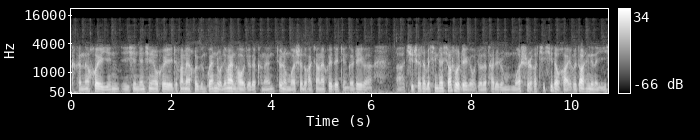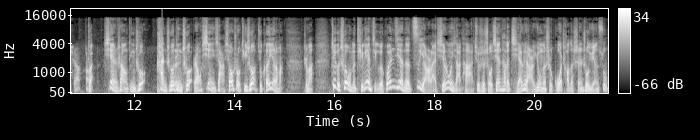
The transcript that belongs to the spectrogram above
可能会引一些年轻人会这方面会更关注。另外的话，我觉得可能这种模式的话，将来会对整个这个，呃，汽车特别新车销售这个，我觉得它这种模式和体系的话，也会造成一定的影响。对，线上订车、看车、订车，然后线下销售提车就可以了嘛，是吧？这个车我们提炼几个关键的字眼来形容一下它，就是首先它的前脸用的是国潮的神兽元素，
